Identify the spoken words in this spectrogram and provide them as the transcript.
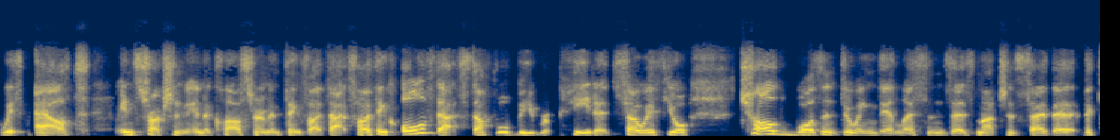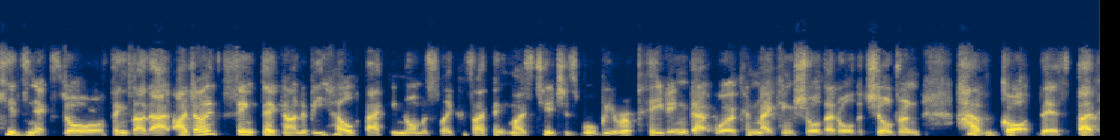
without instruction in a classroom and things like that. So I think all of that stuff will be repeated. So if your child wasn't doing their lessons as much as say the, the kids next door or things like that, I don't think they're going to be held back enormously because I think most teachers will be repeating that work and making sure that all the children have got this. But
